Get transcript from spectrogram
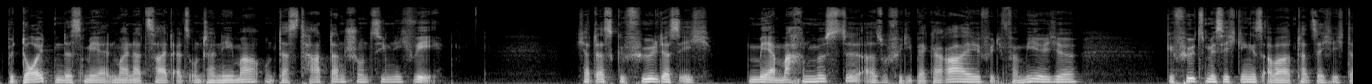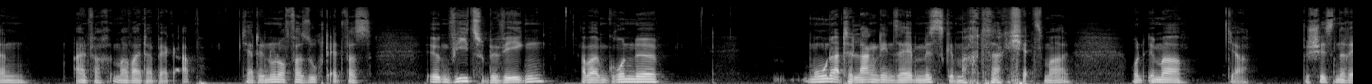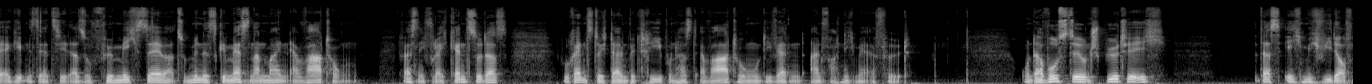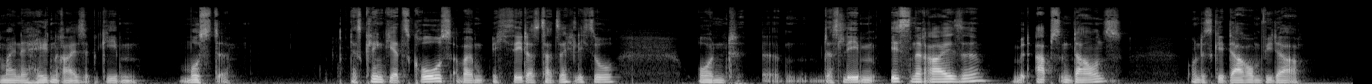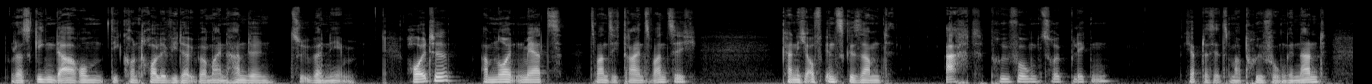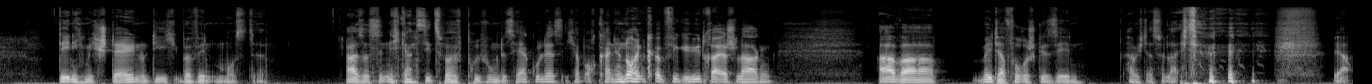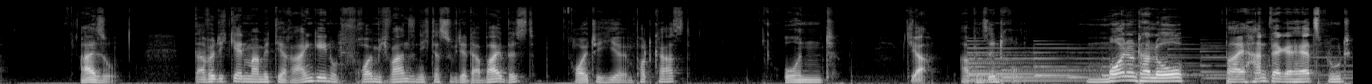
Bedeutendes mehr in meiner Zeit als Unternehmer und das tat dann schon ziemlich weh. Ich hatte das Gefühl, dass ich mehr machen müsste, also für die Bäckerei, für die Familie, Gefühlsmäßig ging es aber tatsächlich dann einfach immer weiter bergab. Ich hatte nur noch versucht, etwas irgendwie zu bewegen, aber im Grunde monatelang denselben Mist gemacht, sage ich jetzt mal, und immer ja beschissenere Ergebnisse erzielt. Also für mich selber, zumindest gemessen an meinen Erwartungen. Ich weiß nicht, vielleicht kennst du das. Du rennst durch deinen Betrieb und hast Erwartungen, die werden einfach nicht mehr erfüllt. Und da wusste und spürte ich, dass ich mich wieder auf meine Heldenreise begeben musste. Das klingt jetzt groß, aber ich sehe das tatsächlich so. Und äh, das Leben ist eine Reise mit Ups und Downs. Und es geht darum, wieder, oder es ging darum, die Kontrolle wieder über mein Handeln zu übernehmen. Heute, am 9. März 2023, kann ich auf insgesamt acht Prüfungen zurückblicken. Ich habe das jetzt mal Prüfung genannt denen ich mich stellen und die ich überwinden musste. Also es sind nicht ganz die zwölf Prüfungen des Herkules. Ich habe auch keine neunköpfige Hydra erschlagen. Aber metaphorisch gesehen habe ich das vielleicht. ja. Also, da würde ich gerne mal mit dir reingehen und freue mich wahnsinnig, dass du wieder dabei bist. Heute hier im Podcast. Und ja, ab ins Intro. Moin und hallo bei Handwerker Herzblut,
